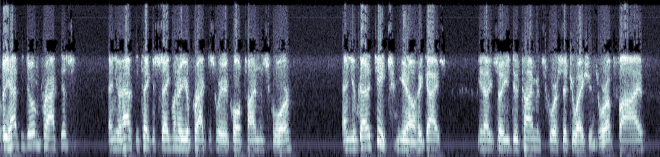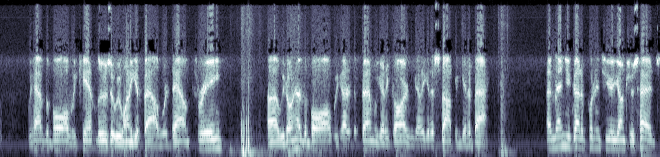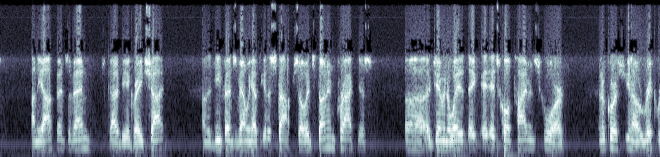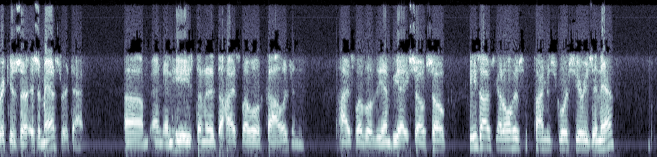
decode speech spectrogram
Well, you have to do it in practice, and you have to take a segment of your practice where you call time and score, and you've got to teach. You know, hey guys, you know, so you do time and score situations. We're up five. We have the ball. We can't lose it. We want to get fouled. We're down three. Uh, we don't have the ball. We got to defend. We got to guard. We got to get a stop and get it back. And then you got to put into your youngsters' heads on the offensive end. It's got to be a great shot. On the defensive end, we have to get a stop. So it's done in practice, uh, Jim, in a way that they it's called time and score and of course, you know, Rick Rick is a, is a master at that, um, and and he's done it at the highest level of college and the highest level of the NBA. So so he's always got all his time and score series in there,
